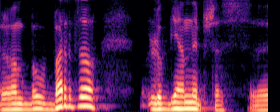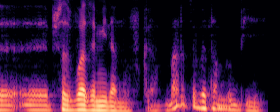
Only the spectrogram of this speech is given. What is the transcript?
że on był bardzo lubiany przez, przez władze Milanówka. Bardzo go tam lubili.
